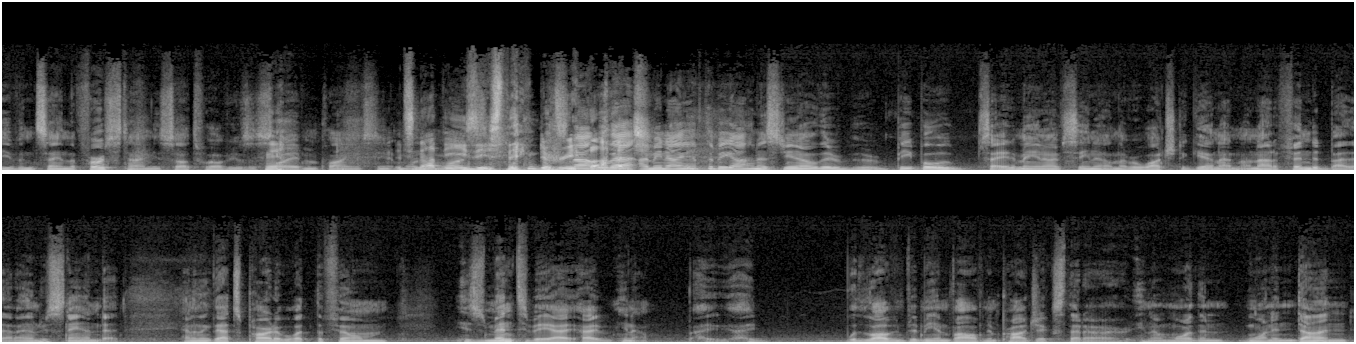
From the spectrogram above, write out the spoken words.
even saying the first time you saw Twelve Years a Slave, implying you've seen it. It's not the once. easiest thing to it's rewatch. Not, well, that, I mean, I have to be honest. You know, there, there, are people who say to me, and I've seen it, I'll never watch it again. I'm, I'm not offended by that. I understand it, and I think that's part of what the film is meant to be. I, I you know, I, I would love to be involved in projects that are you know more than one and done,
